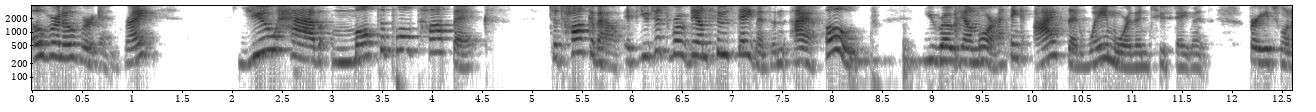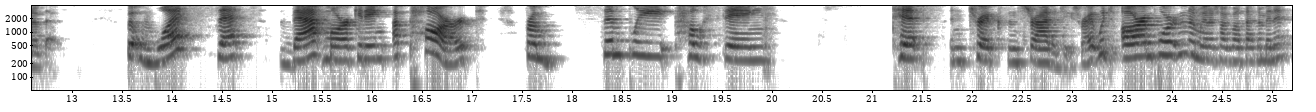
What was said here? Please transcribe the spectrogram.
over and over again, right? You have multiple topics to talk about. If you just wrote down two statements, and I hope you wrote down more. I think I said way more than two statements for each one of those. But what sets that marketing apart from simply posting tips and tricks and strategies, right? Which are important. I'm going to talk about that in a minute.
